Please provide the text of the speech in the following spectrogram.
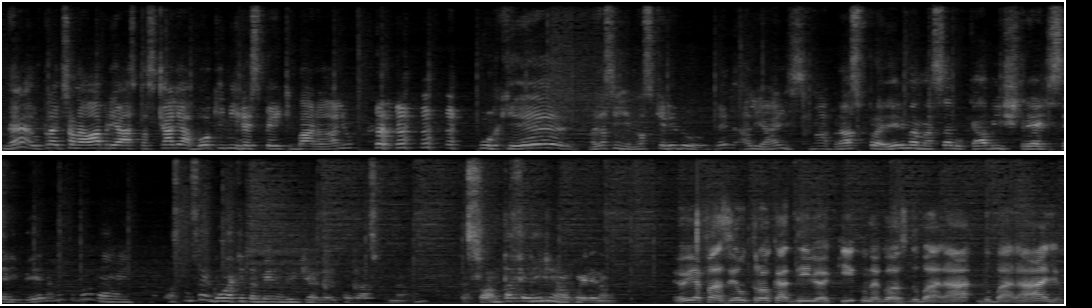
né? O tradicional abre aspas, cale a boca e me respeite, baralho. Porque, mas assim, nosso querido, ele, aliás, um abraço pra ele, mas Marcelo Cabo e estreia de Série B não é muito bom não, hein? O negócio não foi bom aqui também no Rio de Janeiro com o Vasco, não. O pessoal não tá feliz não com ele, não. Eu ia fazer um trocadilho aqui com o negócio do, bará, do baralho.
